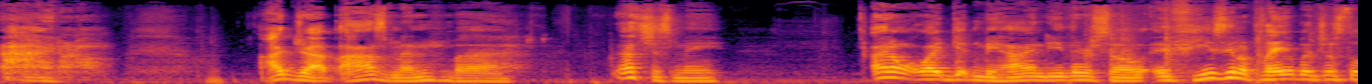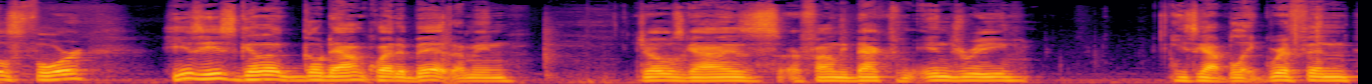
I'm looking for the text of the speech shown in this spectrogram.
I don't know. I'd drop Osman, but that's just me. I don't like getting behind either, so if he's gonna play it with just those four, he's he's gonna go down quite a bit. I mean, Joe's guys are finally back from injury. He's got Blake Griffin,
